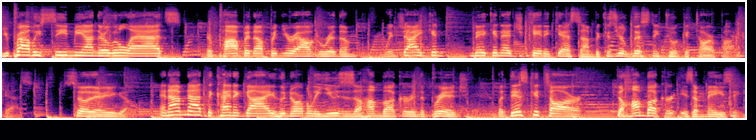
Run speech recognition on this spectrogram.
You probably seen me on their little ads. They're popping up in your algorithm, which I can make an educated guess on because you're listening to a guitar podcast. So there you go. And I'm not the kind of guy who normally uses a humbucker in the bridge, but this guitar, the humbucker is amazing.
